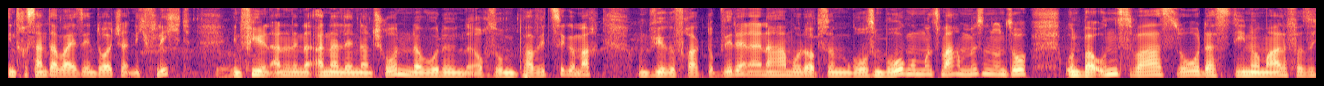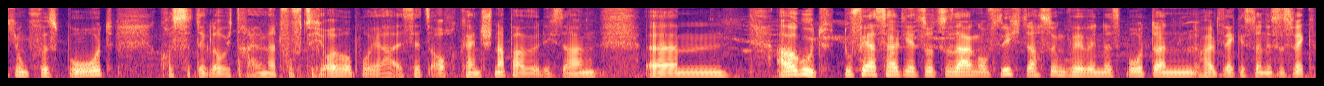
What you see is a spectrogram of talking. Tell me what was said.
interessanterweise in Deutschland nicht Pflicht. In vielen anderen, Ländern schon. Da wurden auch so ein paar Witze gemacht und wir gefragt, ob wir denn eine haben oder ob sie einen großen Bogen um uns machen müssen und so. Und bei uns war es so, dass die normale Versicherung fürs Boot kostete, glaube ich, 350 Euro pro Jahr. Ist jetzt auch kein Schnapper, würde ich sagen. Ähm, aber gut, du fährst halt jetzt sozusagen auf Sicht, sagst irgendwie, wenn das Boot dann halt weg ist, dann ist es weg.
